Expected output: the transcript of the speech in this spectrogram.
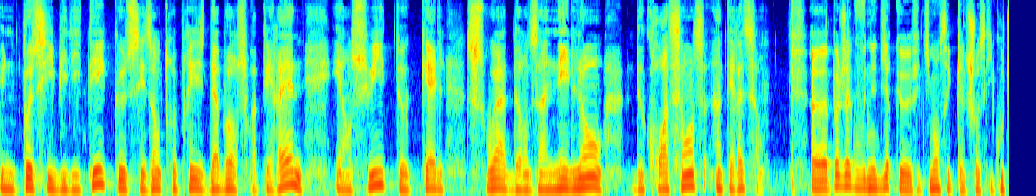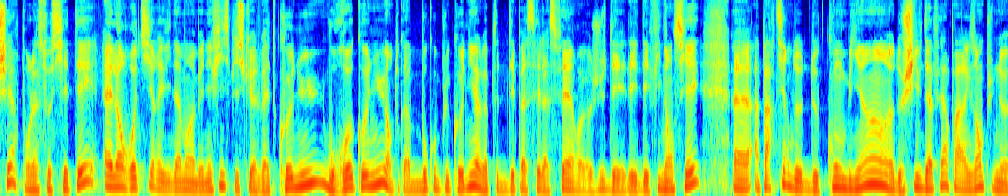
une possibilité que ces entreprises d'abord soient pérennes et ensuite qu'elles soient dans un élan de croissance intéressant. Euh, Paul Jacques, vous venez de dire que effectivement c'est quelque chose qui coûte cher pour la société. Elle en retire évidemment un bénéfice puisqu'elle va être connue ou reconnue, en tout cas beaucoup plus connue. Elle va peut-être dépasser la sphère euh, juste des, financiers. Euh, à partir de, combien de chiffre d'affaires, par exemple, une,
